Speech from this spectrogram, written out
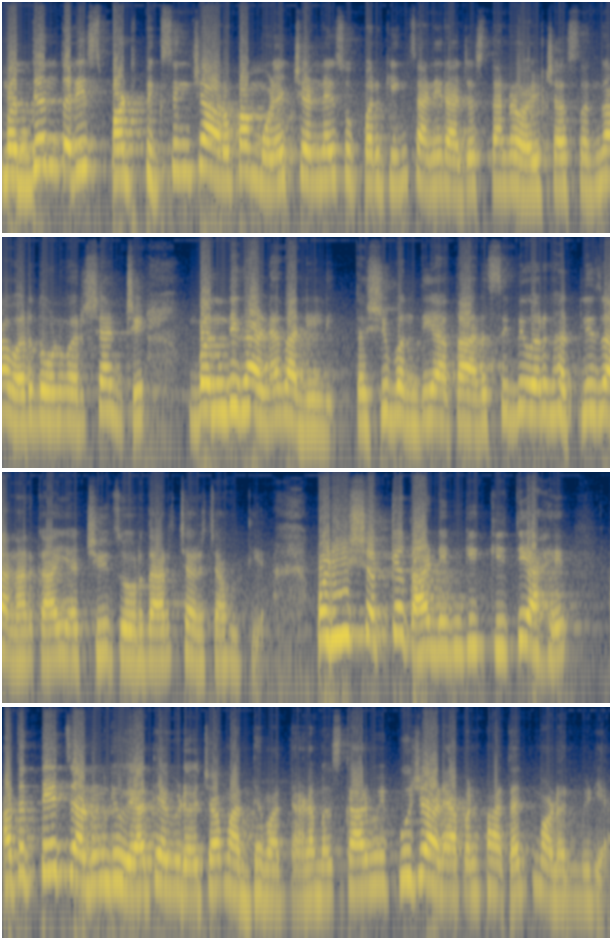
मध्यंतरी स्पॉट फिक्सिंगच्या आरोपामुळे चेन्नई सुपर किंग्स आणि राजस्थान रॉयल्सच्या संघावर दोन वर्षांची बंदी घालण्यात आलेली. तशी बंदी आता आरसीबीवर घातली जाणार का याची जोरदार चर्चा होती पण ही शक्यता नेमकी किती आहे? आता तेच जाणून घेऊयात या व्हिडिओच्या माध्यमातून. नमस्कार मी पूजा आणि आपण पाहतात मॉडर्न मीडिया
